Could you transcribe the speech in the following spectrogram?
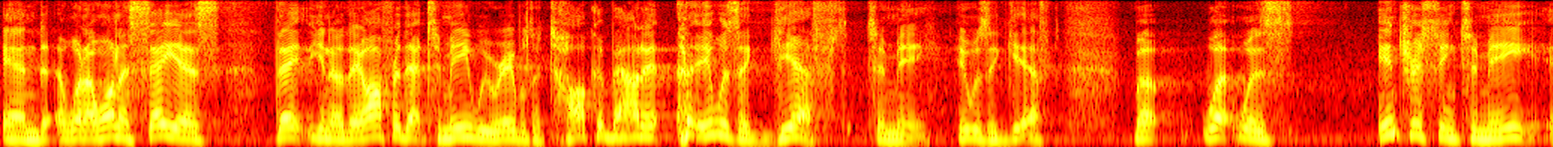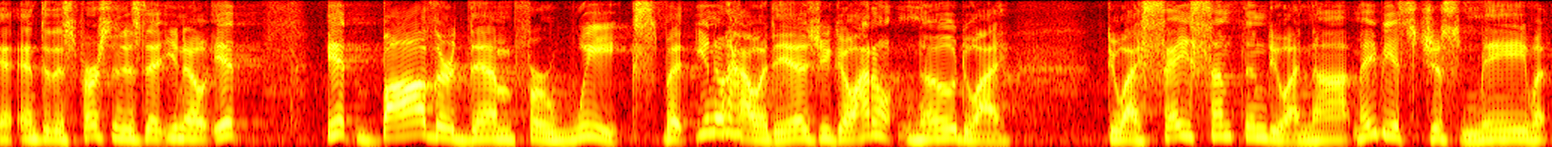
and what i want to say is they, you know, they offered that to me. We were able to talk about it. It was a gift to me. It was a gift. But what was interesting to me and to this person is that, you know, it, it bothered them for weeks. But you know how it is. You go, I don't know. Do I, do I say something? Do I not? Maybe it's just me. But,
